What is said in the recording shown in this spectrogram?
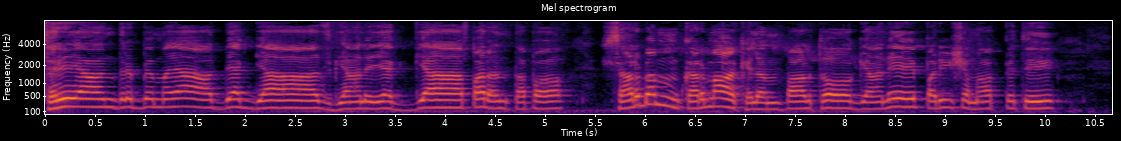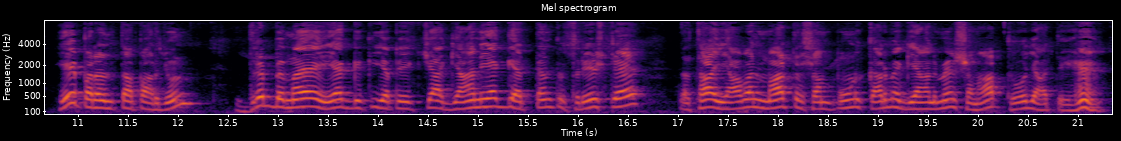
श्रेयान द्रव्यमया ज्ञान यज्ञा परंतप। सर्व कर्माखिलम पार्थो ज्ञाने परिसमाप्यते। हे परंतप अर्जुन द्रव्यमय यज्ञ की अपेक्षा ज्ञान यज्ञ अत्यंत श्रेष्ठ है, तथा यावन मात्र संपूर्ण कर्म ज्ञान में समाप्त हो जाते हैं।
